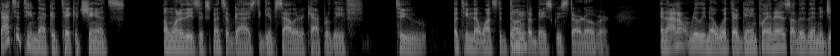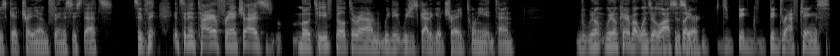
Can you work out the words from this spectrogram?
That's a team that could take a chance on one of these expensive guys to give salary cap relief to a team that wants to dump mm-hmm. and basically start over. And I don't really know what their game plan is other than to just get Trae Young fantasy stats. So if it- it's an entire franchise motif built around we need we just got to get Trae 28 and 10. We don't we don't care about wins or losses It's like here. big big DraftKings.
